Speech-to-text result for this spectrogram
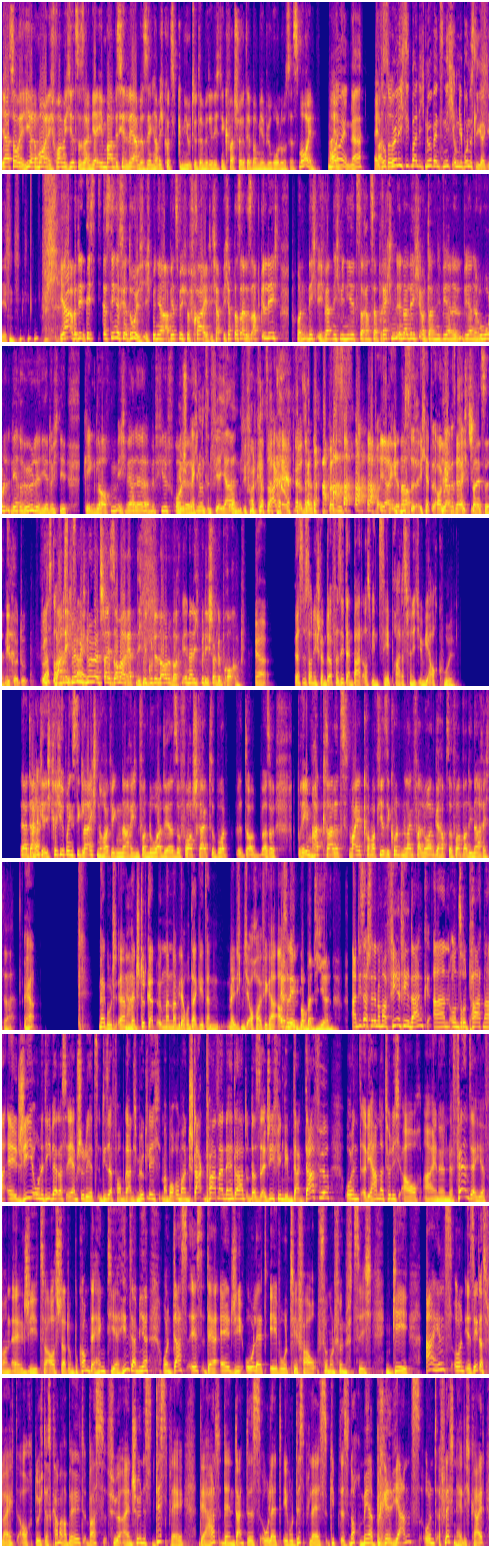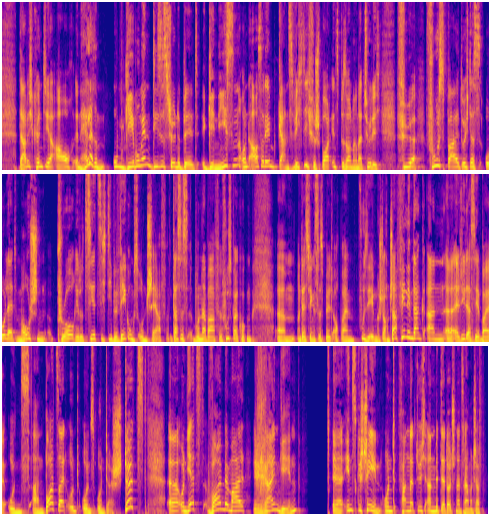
Ja, sorry, hier, moin, ich freue mich hier zu sein. Ja, eben war ein bisschen Lärm, deswegen habe ich kurz gemutet, damit ihr nicht den Quatsch hört, der bei mir im Büro los ist. Moin. Moin, ne? Ey, so fröhlich sieht man dich nur, wenn es nicht um die Bundesliga geht. Ja, aber das, das Ding ist ja durch. Ich bin ja, ab jetzt bin ich befreit. Ich habe ich hab das alles abgelegt und nicht, ich werde nicht wie Nils daran zerbrechen innerlich und dann wie eine, wie eine ho leere Höhle hier durch die Gegend laufen. Ich werde mit viel Wir Freude. sprechen uns in vier Jahren. Ich wollte gerade sagen, ey, also, das ist. Ja, ich, genau. musste, ich hätte auch Ja, gerne das recht, scheiße. Nico, du, du hast doch Warte, ich will mich Zeit. nur über den scheiß Sommer retten. Ich will gute Laune machen. Innerlich bin ich schon gebrochen. Ja. Das ist doch nicht schlimm. Dafür sieht dein Bart aus wie ein Zebra. Das finde ich irgendwie auch cool. Ja, danke. Ich kriege übrigens die gleichen häufigen Nachrichten von Noah, der sofort schreibt, sofort, also Bremen hat gerade 2,4 Sekunden lang verloren gehabt, sofort war die Nachricht da. Ja. Na gut, ähm, Ja. wenn Stuttgart irgendwann mal wieder runtergeht, dann melde ich mich auch häufiger. Außerdem bombardieren. an dieser Stelle nochmal vielen, vielen Dank an unseren Partner LG. Ohne die wäre das EM-Studio jetzt in dieser Form gar nicht möglich. Man braucht immer einen starken Partner in der Hinterhand und das ist LG. Vielen lieben Dank dafür. Und wir haben natürlich auch einen Fernseher hier von LG zur Ausstattung bekommen. Der hängt hier hinter mir und das ist der LG OLED Evo TV 55G1 und ihr seht das vielleicht auch durch das Kamerabild, was für ein ein schönes Display der hat, denn dank des OLED Evo Displays gibt es noch mehr Brillanz und Flächenhelligkeit. Dadurch könnt ihr auch in helleren Umgebungen dieses schöne Bild genießen und außerdem ganz wichtig für Sport, insbesondere natürlich für Fußball durch das OLED Motion Pro reduziert sich die Bewegungsunschärfe. Das ist wunderbar für Fußball gucken ähm, und deswegen ist das Bild auch beim Fusi eben gestochen scharf. Vielen lieben Dank an äh, LG, dass ihr bei uns an Bord seid und uns unterstützt. Äh, und jetzt wollen wir mal reingehen äh, ins Geschehen und fangen natürlich an mit der deutschen Nationalmannschaft.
